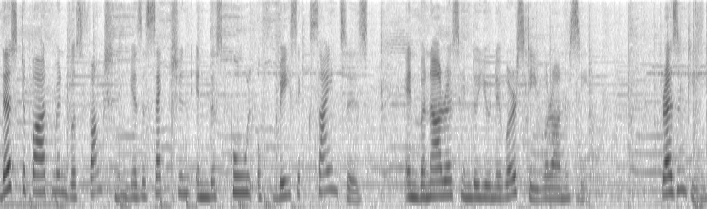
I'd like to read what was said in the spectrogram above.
this department was functioning as a section in the School of Basic Sciences in Banaras Hindu University, Varanasi. Presently,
